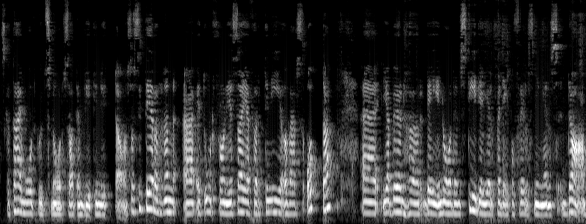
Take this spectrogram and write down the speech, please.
ska ta emot Guds nåd så att den blir till nytta. Och så citerar han eh, ett ord från Jesaja 49 och vers 8 Eh, jag bönhör dig i nådens tid, jag hjälper dig på frälsningens dag.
